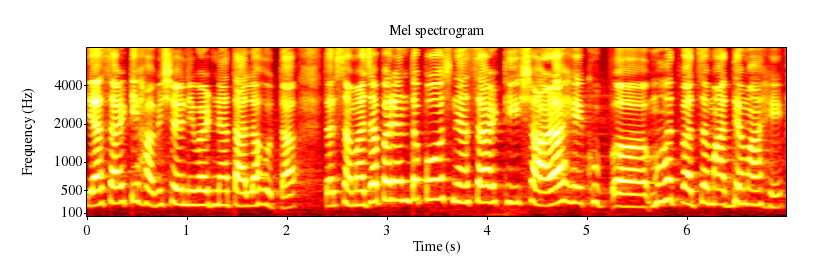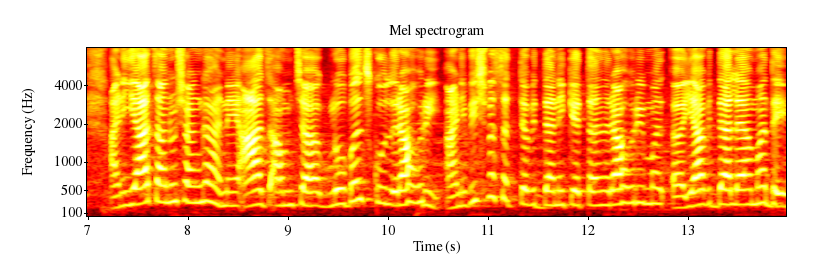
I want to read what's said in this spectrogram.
यासाठी हा विषय निवडण्यात आला होता. तर समाजापर्यंत पोहोचण्यासाठी शाळा हे खूप महत्त्वाचं माध्यम आहे. आणि याच अनुषंगाने आज आमच्या ग्लोबल स्कूल राहुरी आणि विश्वसत्य विद्यानिकेतन राहुरी म या विद्यालयामध्ये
